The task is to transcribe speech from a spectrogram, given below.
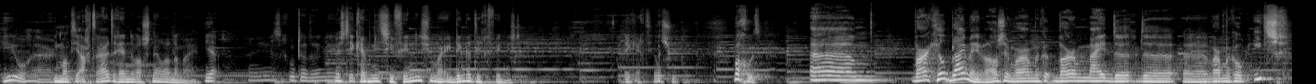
Heel raar. iemand die achteruit rende, was sneller dan mij. Ja, is goed dat ik heb niet zien finishen, maar ik denk dat hij gefinished heeft. Ik echt heel soepel. Maar goed, ehm, waar ik heel blij mee was en waarom ik, waarom mij de, de, eh, waarom ik ook iets,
